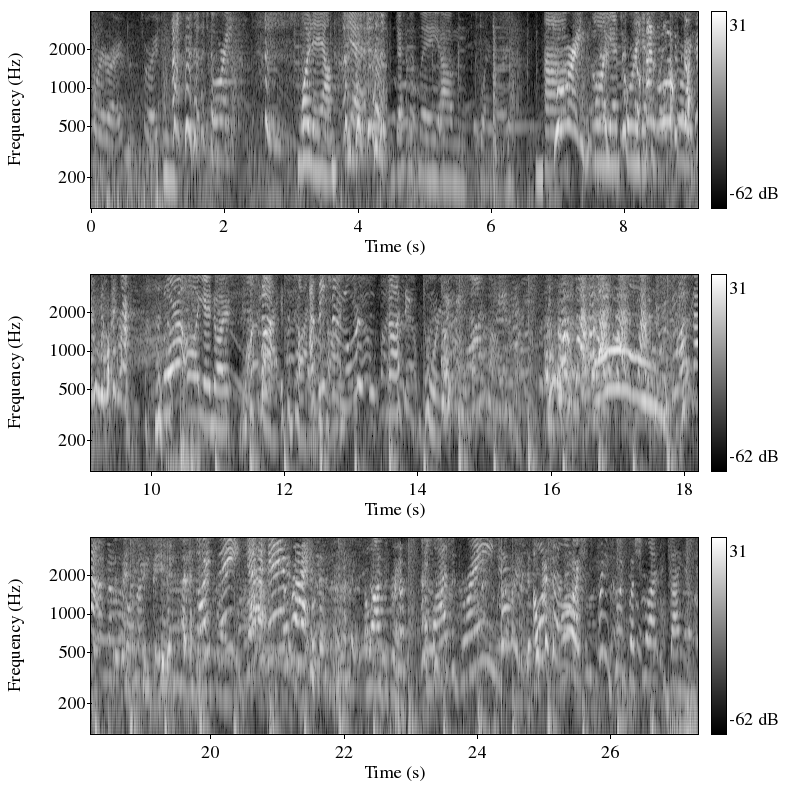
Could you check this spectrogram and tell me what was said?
Tory Road. Tory. Tori. Slow down. Yeah. Definitely um Toy Road. Tori. Oh yeah, Tory definitely. Tory definitely. Laura, oh yeah, no. It's a tie. It's a tie. It's I think a tie. no, Laura's just. No, I think Tory. Sophie. Get a handbrake! Eliza Green. Eliza Green. I want to say Laura. She's pretty good, but she likes the bangers.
